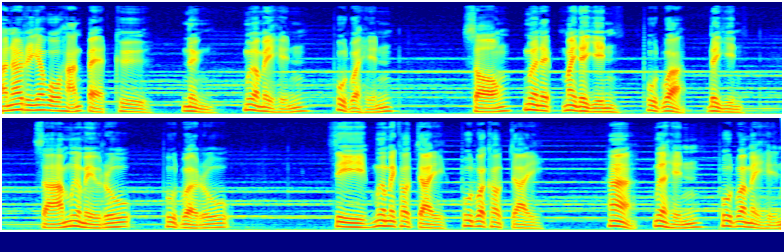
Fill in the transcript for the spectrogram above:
อนาริยโวหาร 8 คือ 1. เมื่อไม่เห็น พูดว่าเห็น 2. เมื่อไม่ได้ยิน พูดว่าได้ยิน 3. เมื่อไม่รู้ พูดว่ารู้ 4. เมื่อไม่เข้าใจ พูดว่าเข้าใจ 5. เมื่อเห็นพูดว่าไม่เห็น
